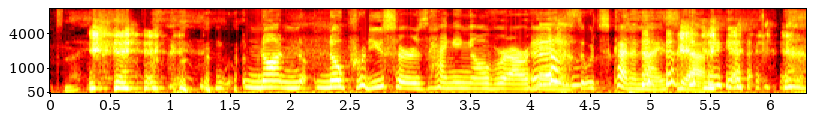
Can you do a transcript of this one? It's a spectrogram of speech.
it's nice. not no, no producers hanging over our heads, which is kind of nice. Yeah.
